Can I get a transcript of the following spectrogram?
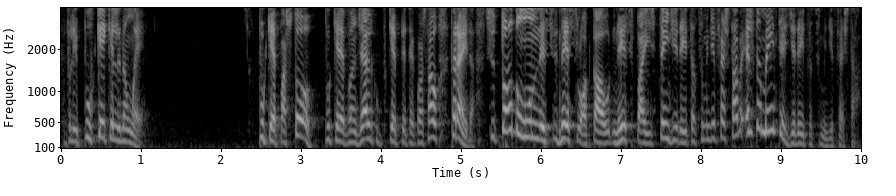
Eu falei, por que, que ele não é? Porque é pastor, porque é evangélico, porque é pentecostal. Peraí, se todo mundo nesse, nesse local, nesse país, tem direito a se manifestar, ele também tem direito a se manifestar.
